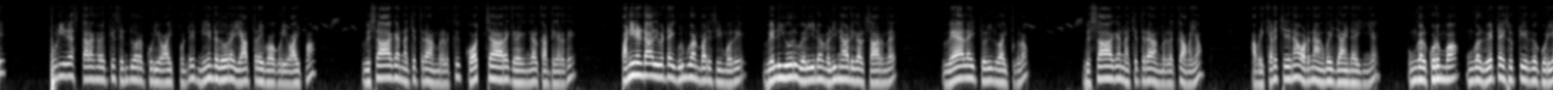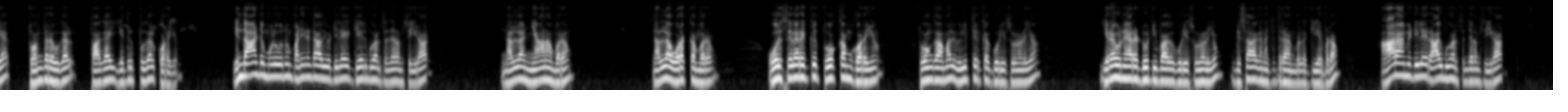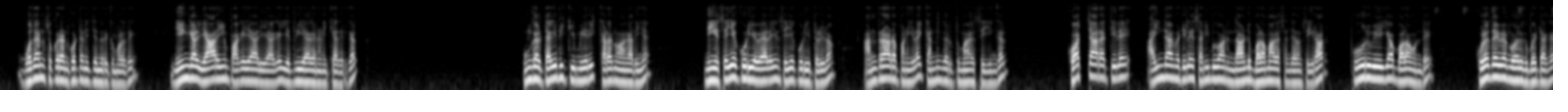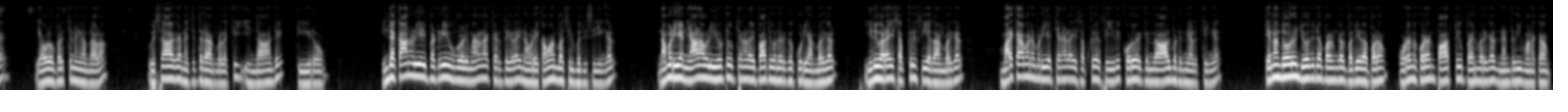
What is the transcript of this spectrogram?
புனித ஸ்தலங்களுக்கு சென்று வரக்கூடிய வாய்ப்புண்டு. நீண்ட தூர யாத்திரை போகக்கூடிய வாய்ப்பும் விசாக நட்சத்திர அன்பர்களுக்கு கோச்சார கிரகங்கள் காட்டுகிறது. பன்னிரெண்டாவது வீட்டை குருபுகான் பாரி செய்யும்போது வெளியூர் வெளியிடம் வெளிநாடுகள் சார்ந்த வேலை தொழில் வாய்ப்புகளும் விசாக நட்சத்திர அன்பர்களுக்கு அமையும். அப்படி கிடைச்சதுன்னா உடனே அங்கே போய் ஜாயின் ஆகிக்கிங்க. உங்கள் குடும்பம் உங்கள் வீட்டை சுற்றி இருக்கக்கூடிய தொந்தரவுகள் பகை எதிர்ப்புகள் குறையும். இந்த ஆண்டு முழுவதும் பன்னிரெண்டாவது வீட்டிலே கேதுபுகான் சஞ்சாரம் செய்கிறார். நல்ல ஞானம் வரும். நல்ல உறக்கம் வரும். ஒரு சிலருக்கு தூக்கம் குறையும் தூங்காமல் விழித்திருக்கக்கூடிய சூழ்நிலையும் இரவு நேர டியூட்டி பார்க்கக்கூடிய சூழ்நிலையும் விசாக நட்சத்திர அன்பர்களுக்கு ஏற்படும். ஆறாம் வீட்டிலே ராகுபகவான் சஞ்சாரம் செய்கிறார். புதன் சுக்கரன் கூட்டணி சேர்ந்திருக்கும் பொழுது நீங்கள் யாரையும் பகையாளியாக எதிரியாக நினைக்காதீர்கள். உங்கள் தகுதிக்கு மீறி கடன் வாங்காதீங்க. நீங்கள் செய்யக்கூடிய வேலையும் செய்யக்கூடிய தொழிலும் அன்றாட பணிகளை கண்ணும் கருத்துமாக செய்யுங்கள். கோச்சாரத்திலே ஐந்தாம் வீட்டிலே சனி பகவான் இந்த ஆண்டு பலமாக சஞ்சாரம் செய்கிறார். பூர்வீக பலம் உண்டு. குலதெய்வம் கோயிலுக்கு போயிட்டாங்க. எவ்வளோ பிரச்சனை வந்தாலும் விசாக நட்சத்திர அன்பர்களுக்கு இந்த ஆண்டு தீரும். இந்த காணொலியை பற்றி உங்களுடைய மரண கருத்துக்களை நம்முடைய கமான் பாக்ஸில் பதிவு செய்யுங்கள். நம்முடைய ஞானாவளி யூடியூப் சேனலை பார்த்து கொண்டிருக்கக்கூடிய அன்பர்கள் இதுவரை சப்ஸ்கிரைப் செய்யாத அன்பர்கள் மறக்காமல் நம்முடைய சேனலை சப்ஸ்கிரைப் செய்து கொடுவிருக்கின்ற ஆல் பட்டனை அழுத்திங்க. தினந்தோறும் ஜோதிட பலன்கள் பதிவிடப்படும். உடனுக்குடன் பார்த்து பயன்பர்கள் நன்றி வணக்கம்.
